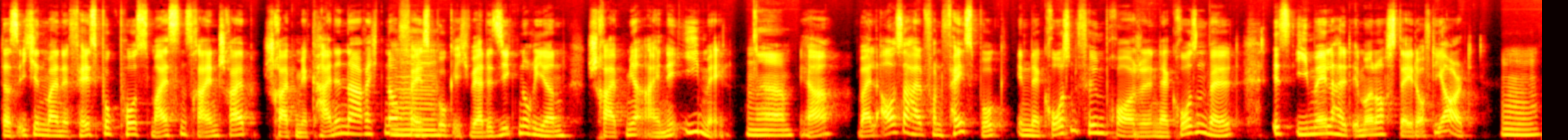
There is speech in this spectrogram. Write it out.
dass ich in meine Facebook-Posts meistens reinschreibe, schreib mir keine Nachrichten auf Mhm. Facebook, ich werde sie ignorieren, schreib mir eine E-Mail. ja. Ja, weil außerhalb von Facebook in der großen Filmbranche, in der großen Welt, ist E-Mail halt immer noch State of the Art. Mhm.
